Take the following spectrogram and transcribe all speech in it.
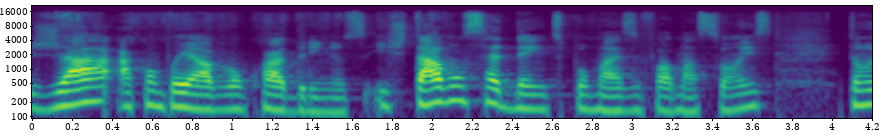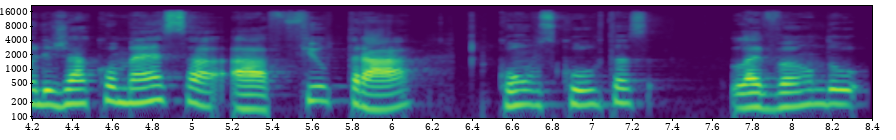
já acompanhavam quadrinhos estavam sedentos por mais informações. Então ele já começa a filtrar com os curtas, levando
